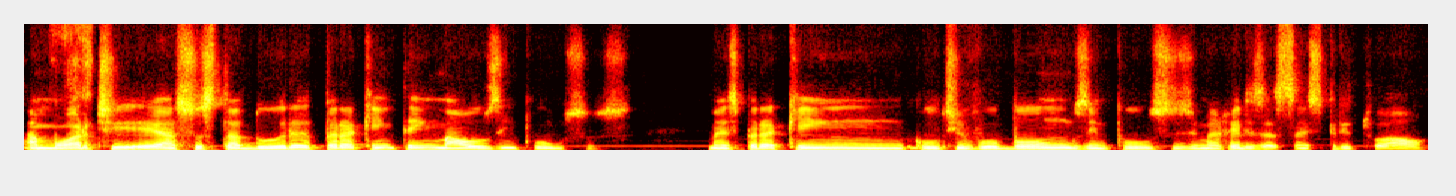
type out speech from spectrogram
a morte é assustadora para quem tem maus impulsos, mas para quem cultivou bons impulsos e uma realização espiritual,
